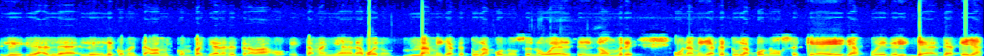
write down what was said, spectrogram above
le, le- le- le comentaba a mis compañeras de trabajo esta mañana, bueno, una amiga que tú la conoces, no voy a decir el nombre, una amiga que tú la conoces, que a ella fue de, de- de aquellas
